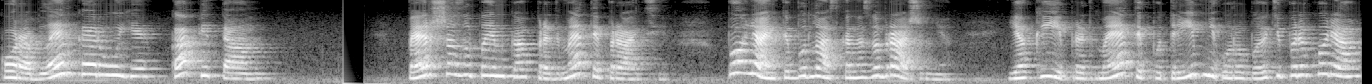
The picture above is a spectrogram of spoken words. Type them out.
Кораблем керує капітан. Перша зупинка предмети праці. Погляньте, будь ласка, на зображення. Які предмети потрібні у роботі перекоря?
